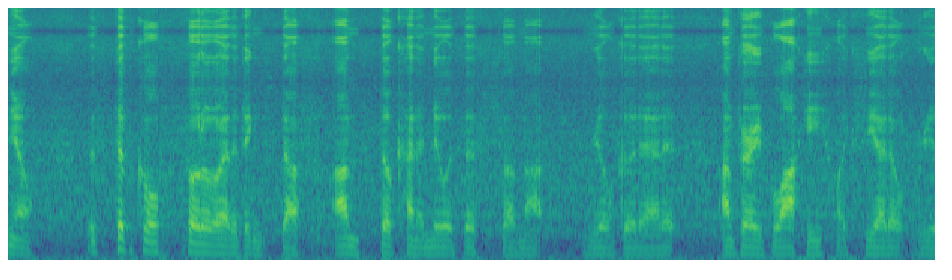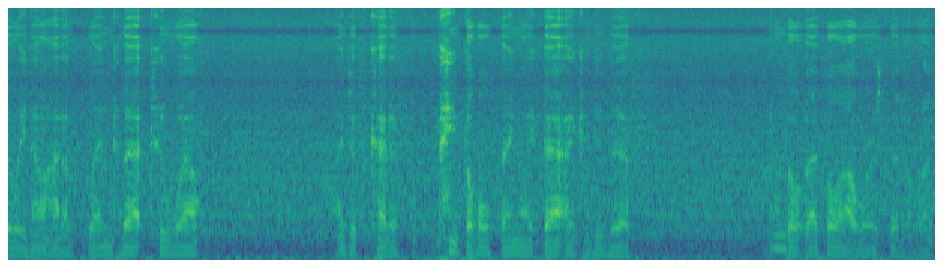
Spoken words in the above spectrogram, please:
you know this typical photo editing stuff I'm still kind of new at this so I'm not real good at it. I'm very blocky like see I don't really know how to blend that too well. I just kind of paint the whole thing like that I can do this so that's a lot worse than it was.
